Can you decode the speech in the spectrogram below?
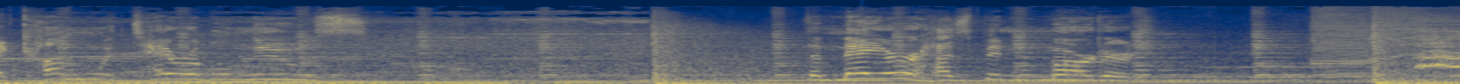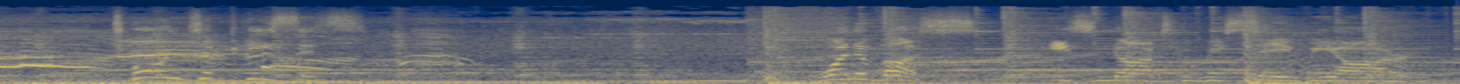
I come with terrible news. The mayor has been murdered. Torn to pieces. One of us is not who we say we are.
